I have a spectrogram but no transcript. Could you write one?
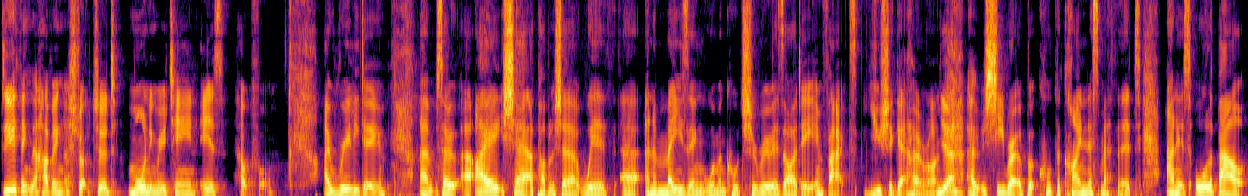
Do you think that having a structured morning routine is helpful? I really do. Um, so uh, I share a publisher with uh, an amazing woman called Shahroo Izadi. In fact, you should get her on. Yeah. Uh, she wrote a book called The Kindness Method, and it's all about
